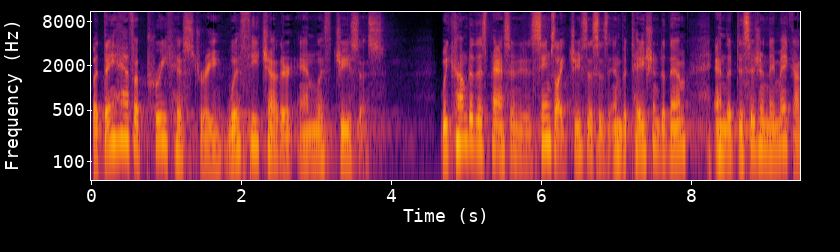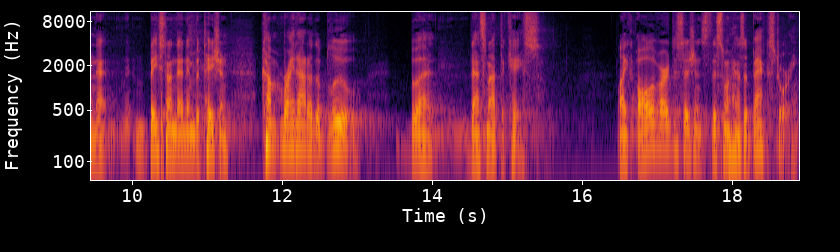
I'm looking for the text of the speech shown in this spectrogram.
But they have a prehistory with each other and with Jesus. We come to this passage, and it seems like Jesus' invitation to them and the decision they make on that, based on that invitation come right out of the blue, but that's not the case. Like all of our decisions, this one has a backstory.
